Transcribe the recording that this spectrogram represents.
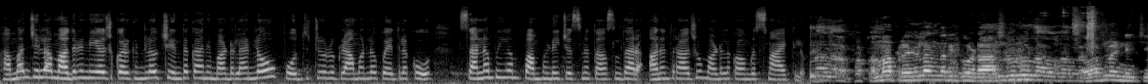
ఖమ్మం జిల్లా మధుర నియోజకవర్గంలో చింతకాని మండలంలో పొద్దుటూరు గ్రామంలో పేదలకు సన్నబియ్యం పంపిణీ చేసిన తహసీల్దార్ అనంతరాజు మండల కాంగ్రెస్ నాయకులు. అమ్మ ప్రజలందరికీ కూడా గవర్నమెంట్ నుంచి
